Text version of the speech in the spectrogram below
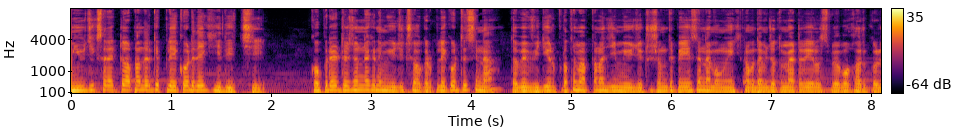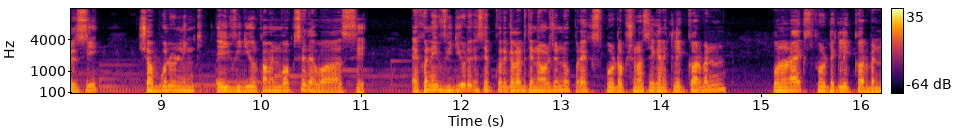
মিউজিক সিলেক্টও আপনাদেরকে প্লে করে দেখিয়ে দিচ্ছি। কপিরাইটের জন্য এখানে মিউজিক সহকার প্লে করতেছি না, তবে ভিডিওর প্রথমে আপনারা যে মিউজিকটা শুনতে পেয়েছেন এবং এখানে মধ্যে আমি যত ম্যাটেরিয়ালস ব্যবহার করেছি, সবগুলোর লিঙ্ক এই ভিডিওর কমেন্ট বক্সে দেওয়া আছে। এখন এই ভিডিওটাকে সেভ করে গ্যালারিতে নেওয়ার জন্য উপরে এক্সপোর্ট অপশন আছে, এখানে ক্লিক করবেন। পুনরায় এক্সপোর্টে ক্লিক করবেন।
